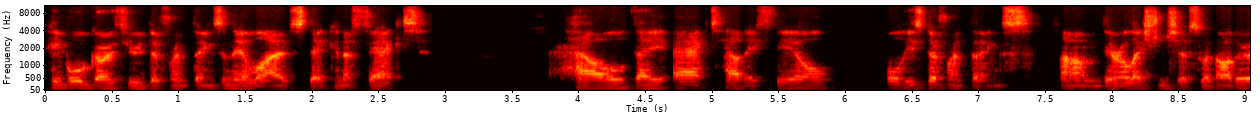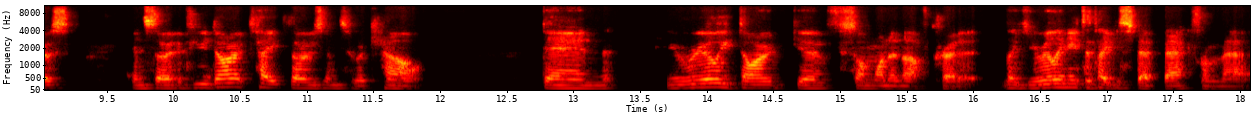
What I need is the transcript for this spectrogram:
people go through different things in their lives that can affect how they act, how they feel, all these different things, um, their relationships with others. And so if you don't take those into account, then you really don't give someone enough credit. Like you really need to take a step back from that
